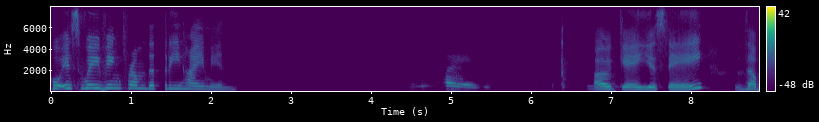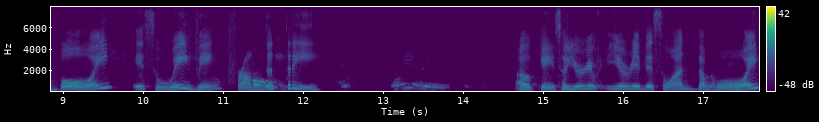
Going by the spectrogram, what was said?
Who is waving from the tree, Hymin? Okay, you say the boy is waving from the tree. Waving. Okay, so you re you read this one, the boy.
